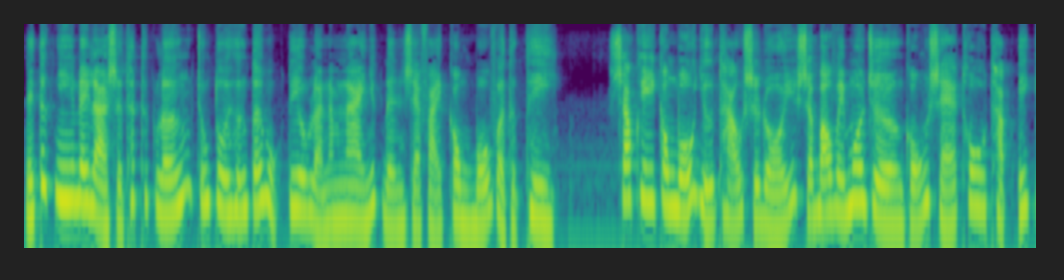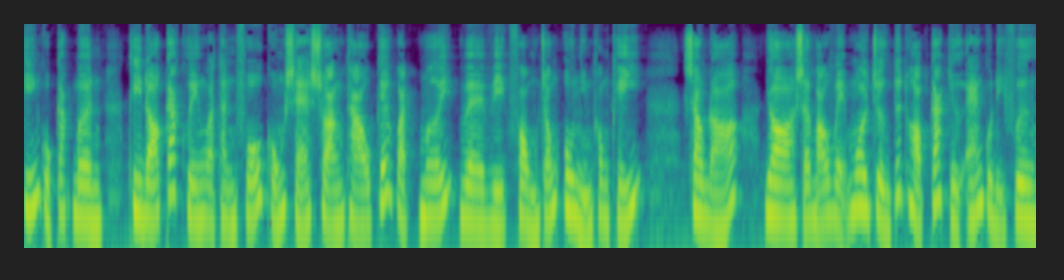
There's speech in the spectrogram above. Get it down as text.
để tất nhiên đây là sự thách thức lớn, chúng tôi hướng tới mục tiêu là năm nay nhất định sẽ phải công bố và thực thi. Sau khi công bố dự thảo sửa đổi, Sở Bảo vệ Môi trường cũng sẽ thu thập ý kiến của các bên. Khi đó các huyện và thành phố cũng sẽ soạn thảo kế hoạch mới về việc phòng chống ô nhiễm không khí. Sau đó, do Sở Bảo vệ Môi trường tích hợp các dự án của địa phương,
